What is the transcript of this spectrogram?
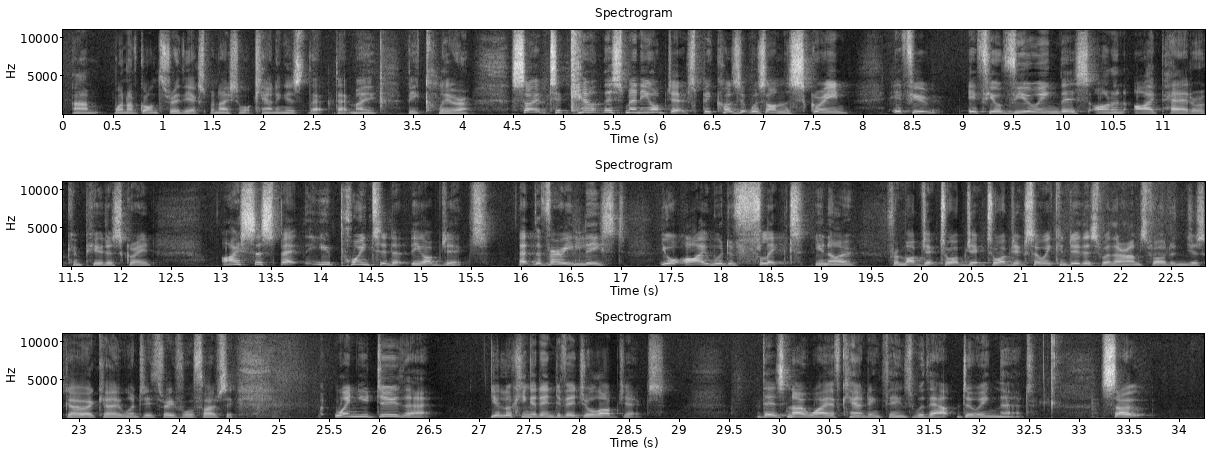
um, when I've gone through the explanation of what counting is, that, that may be clearer. So to count this many objects, because it was on the screen, if, you, if you're viewing this on an iPad or a computer screen, I suspect that you pointed at the objects. At the very least, your eye would have flicked, you know, from object to object to object. So we can do this with our arms folded and just go, okay, one, two, three, four, five, six. When you do that, you're looking at individual objects. There's no way of counting things without doing that. So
